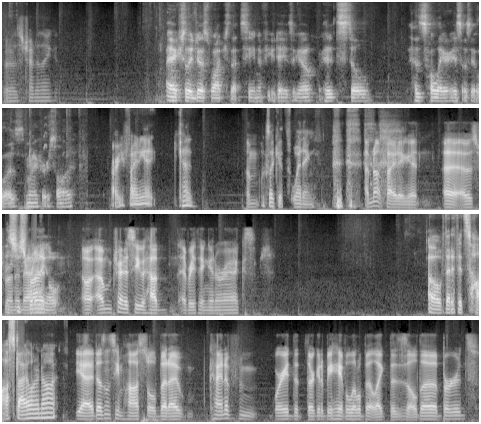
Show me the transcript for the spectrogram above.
What I was trying to think. I actually just watched that scene a few days ago. It's still as hilarious as it was when I first saw it. Are you fighting it? It kind of I'm looks like it's winning. I'm not fighting it. Uh, I was running. It's just at running it. a- Oh, I'm trying to see how everything interacts. Oh, that if it's hostile or not? Yeah, it doesn't seem hostile, but I kind of am worried that they're gonna behave a little bit like the Zelda birds.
